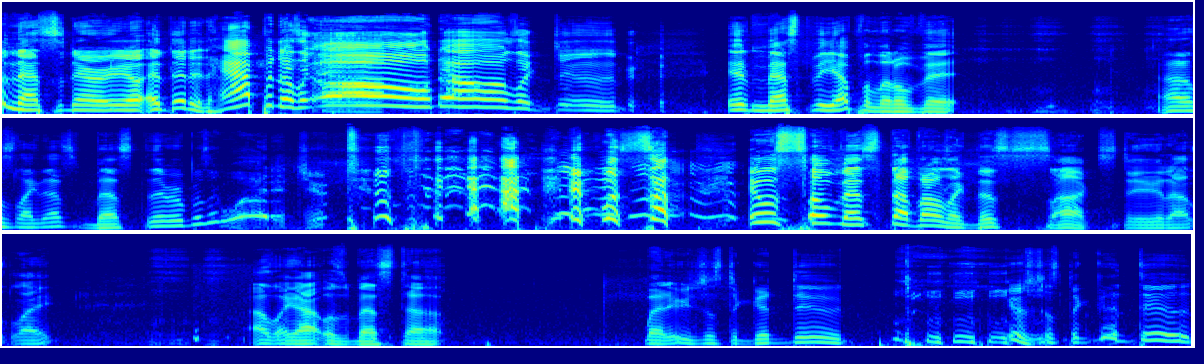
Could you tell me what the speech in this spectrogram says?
in that scenario. And then it happened. I was like, oh no. I was like, dude, it messed me up a little bit. I was like, that's messed. Everybody was like, why did you do that? it was so, it was so messed up. I was like, this sucks, dude. I was like, I was like, that was messed up. But he was just a good dude. He was just a good dude.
